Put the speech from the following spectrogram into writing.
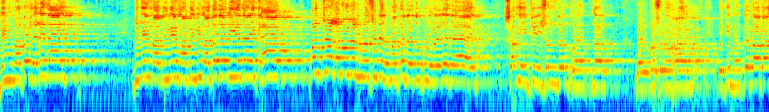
বিবি মাথা লেড়ে যায়। বিবির মা বিবির মা বিবি মাথা দেয় কার বাচ্চা কারুর রশিদের মাথাটা লেড়ে দেয় স্বামী, তিনি সুন্দর করে আপনার গল্প শুরু হয় ইতিমধ্যে বাবা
